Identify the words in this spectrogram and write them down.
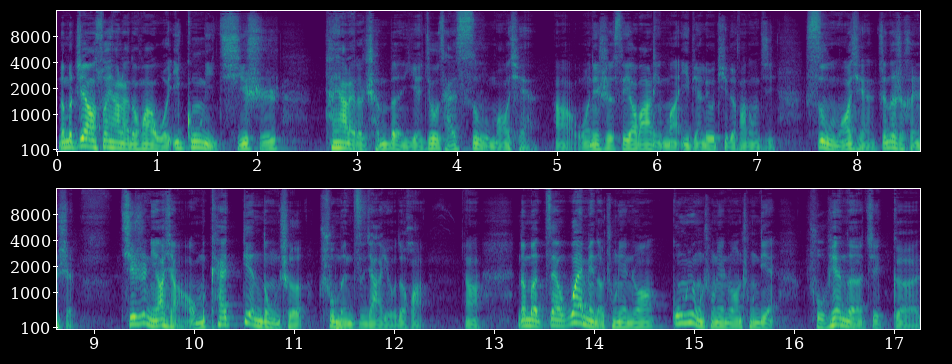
那么这样算下来的话，我一公里其实摊下来的成本也就才四五毛钱啊。我那是 C 幺八零嘛，一点六 T 的发动机，四五毛钱真的是很省。其实你要想，我们开电动车出门自驾游的话啊，那么在外面的充电桩、公用充电桩充电，普遍的这个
